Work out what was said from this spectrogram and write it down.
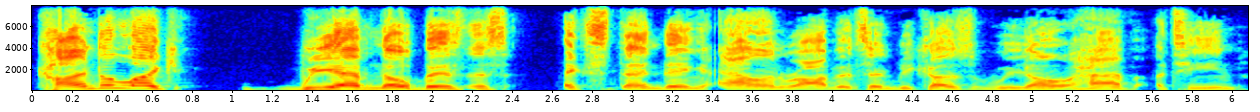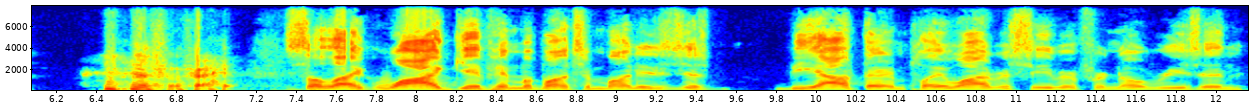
kind of like we have no business extending Allen Robinson because we don't have a team. right. So like why give him a bunch of money to just be out there and play wide receiver for no reason?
